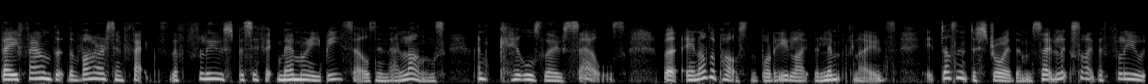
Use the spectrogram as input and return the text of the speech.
they found that the virus infects the flu specific memory B cells in their lungs and kills those cells. But in other parts of the body, like the lymph nodes, it doesn't destroy them. So it looks like the flu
